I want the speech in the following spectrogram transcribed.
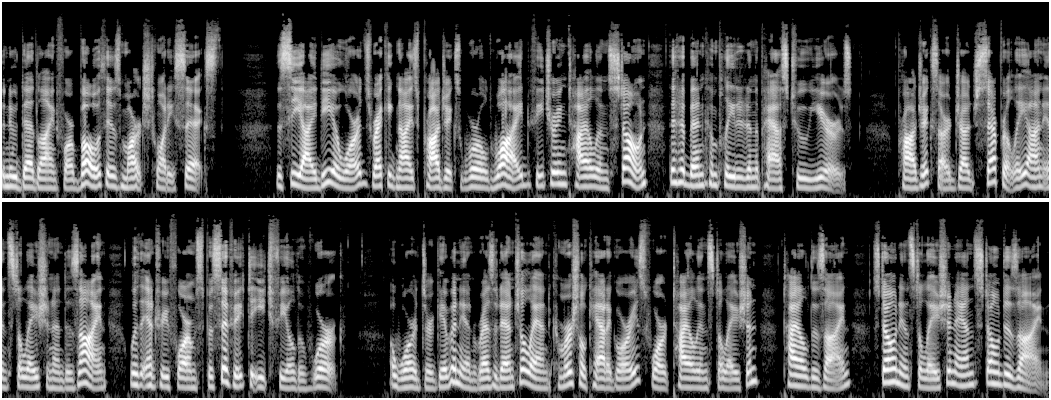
The new deadline for both is March 26th. The CID Awards recognize projects worldwide featuring tile and stone that have been completed in the past two years. Projects are judged separately on installation and design, with entry forms specific to each field of work. Awards are given in residential and commercial categories for tile installation, tile design, stone installation, and stone design.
